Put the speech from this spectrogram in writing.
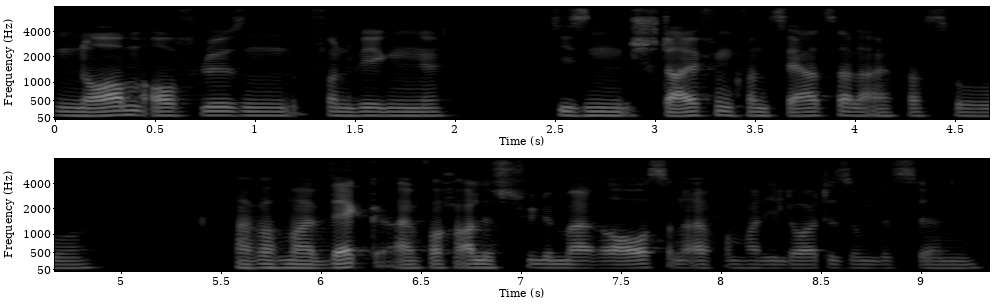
Norm auflösen, von wegen diesen steifen Konzertsaal einfach so, einfach mal weg, einfach alle Stühle mal raus und einfach mal die Leute so ein bisschen,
